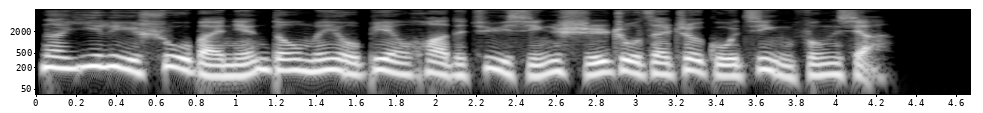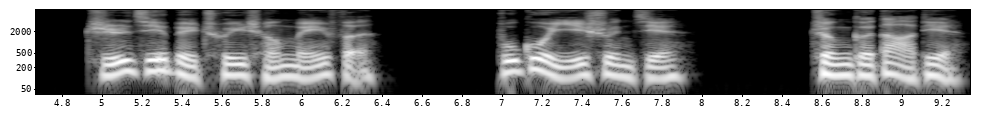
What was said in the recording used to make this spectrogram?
那屹立数百年都没有变化的巨型石柱，在这股劲风下，直接被吹成煤粉。不过一瞬间，整个大殿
